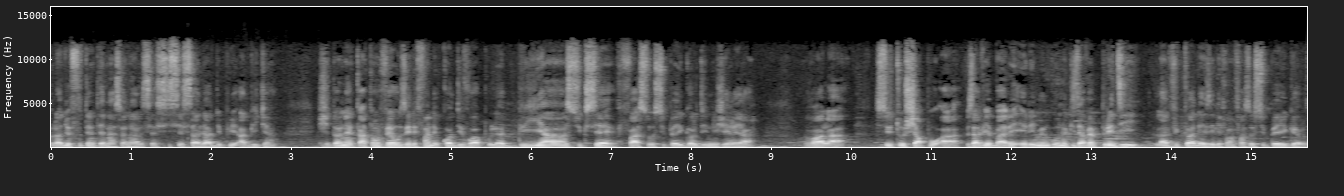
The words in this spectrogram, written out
Radio Foot International, c'est Cissé Salah depuis Abidjan. Je donne un carton vert aux éléphants de Côte d'Ivoire pour leur brillant succès face aux Super Eagles du Nigeria. Voilà, surtout chapeau à Xavier Barré et Rémi Ngono qui avaient prédit la victoire des éléphants face aux Super Eagles.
